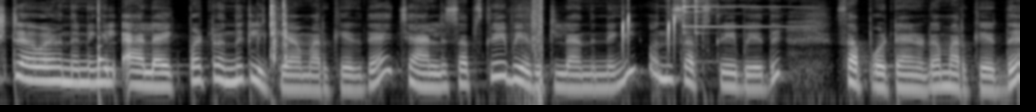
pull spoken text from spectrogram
ഇഷ്ടമാണെന്നുണ്ടെങ്കിൽ ആ ലൈക്ക് ബട്ടൺ ഒന്ന് ക്ലിക്ക് ചെയ്യാൻ മറക്കരുത്. ചാനൽ സബ്സ്ക്രൈബ് ചെയ്തിട്ടില്ല എന്നുണ്ടെങ്കിൽ ഒന്ന് സബ്സ്ക്രൈബ് ചെയ്ത് സപ്പോർട്ട് ചെയ്യാനൂടെ മറക്കരുത്.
